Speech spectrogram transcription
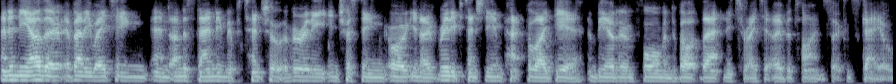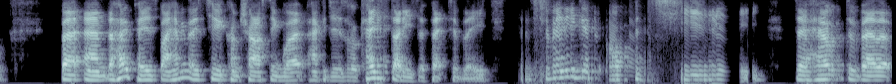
and in the other, evaluating and understanding the potential of a really interesting or, you know, really potentially impactful idea and being able to inform and develop that and iterate it over time so it can scale. But um, the hope is by having those two contrasting work packages or case studies effectively, it's a really good opportunity to help develop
